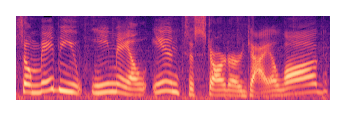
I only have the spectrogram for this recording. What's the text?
So maybe you email in to start our dialogue,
